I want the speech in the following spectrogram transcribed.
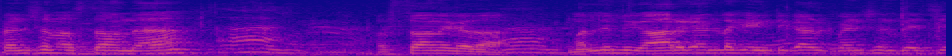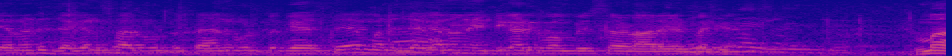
పెన్షన్ వస్తుందా? వస్తుంది కదా. మళ్ళీ మీకు ఆరు గంటలకి ఇంటికాడికి పెన్షన్ తెచ్చేయాలంటే జగన్ సార్ గుర్తు ఫ్యాన్ గుర్తుకు వేస్తే మళ్ళీ జగన్ అన్న ఇంటికాడికి పంపిస్తాడు ఆరు గంటలకి. అమ్మా.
